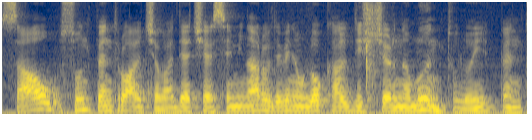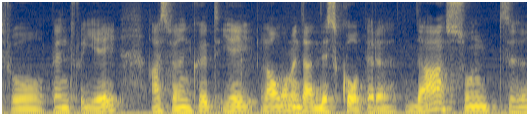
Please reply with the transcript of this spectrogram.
sau sunt pentru altceva. De aceea seminarul devine un loc al discernământului pentru, pentru ei, astfel încât ei la un moment dat descoperă, da, sunt uh,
